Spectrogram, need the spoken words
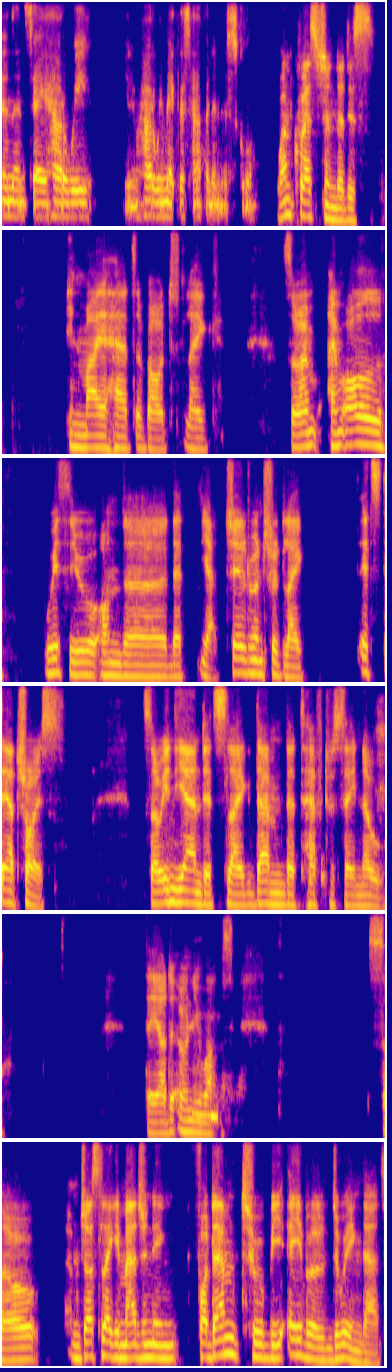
and then say, how do we, you know, how do we make this happen in this school? One question that is in my head about like, so I'm I'm all with you on the that yeah, children should like, it's their choice. So in the end, it's like them that have to say no. They are the only mm-hmm. ones so i'm just like imagining for them to be able doing that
